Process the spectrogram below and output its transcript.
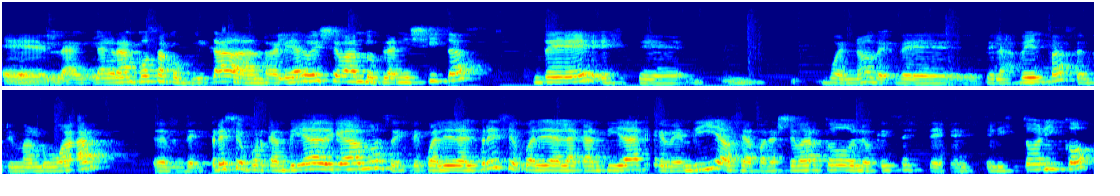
eh, la, gran cosa complicada. En realidad voy llevando planillitas de, este, bueno, de, las ventas en primer lugar, de, precio por cantidad, digamos, este, cuál era el precio, cuál era la cantidad que vendía, o sea, para llevar todo lo que es este, el histórico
